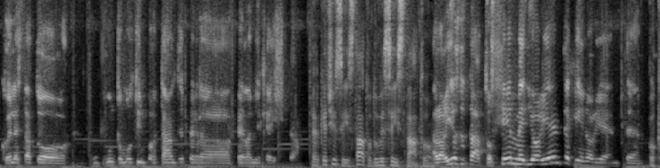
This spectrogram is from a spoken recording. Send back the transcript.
Quello è stato un punto molto importante per, per, la mia crescita. Perché ci sei stato? Dove sei stato? Allora, io sono stato sia in Medio Oriente che in Oriente. Ok.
